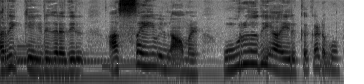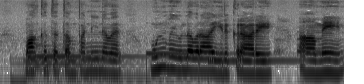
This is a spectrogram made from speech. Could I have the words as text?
அறிக்கையிடுகிறதில் அசைவில்லாமல் உறுதியாயிருக்க கடவும் வாக்குத்தத்தம் பண்ணினவர் உண்மை உள்ளவராய் இருக்கிறாரே. ஆமேன்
